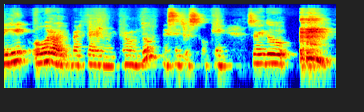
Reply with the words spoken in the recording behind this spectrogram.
ಇಲ್ಲಿ ಓವರ್ ಆಲ್ ಬರ್ತಾ ಇರುವಂತ ಒಂದು ಮೆಸೇಜಸ್ ಓಕೆ ಸೊ ಇದು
